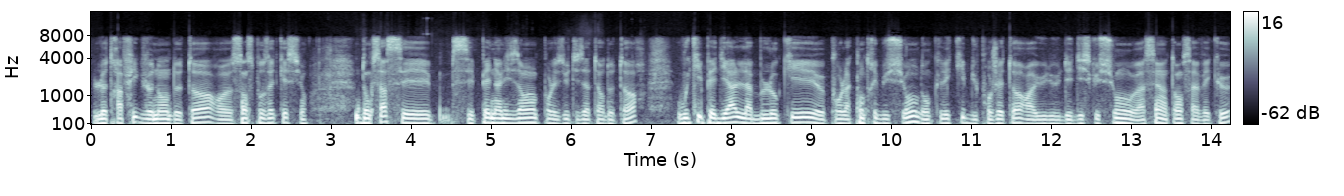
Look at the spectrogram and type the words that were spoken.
le trafic venant de Tor sans se poser de questions. Donc ça c'est pénalisant pour les utilisateurs de Tor. Wikipédia l'a bloqué pour la contribution. Donc l'équipe du projet Tor a eu des discussions assez intenses avec eux,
